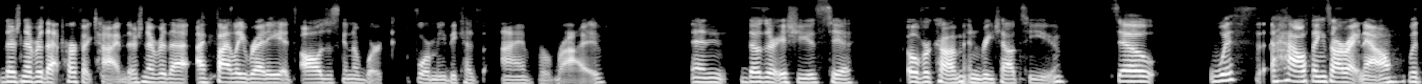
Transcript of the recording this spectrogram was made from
there's never that perfect time. There's never that I'm finally ready. It's all just going to work for me because I've arrived. And those are issues to overcome and reach out to you. So, with how things are right now, with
